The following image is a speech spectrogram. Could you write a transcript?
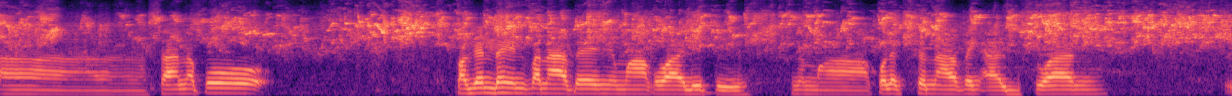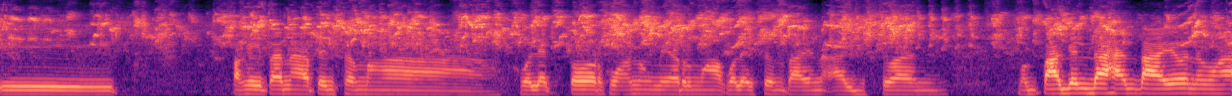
ah sana po pagandahin pa natin yung mga quality ng mga collection nating Alps One. Ipakita natin sa mga collector kung anong meron mga collection tayo na Alps One. Magpagandahan tayo ng mga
